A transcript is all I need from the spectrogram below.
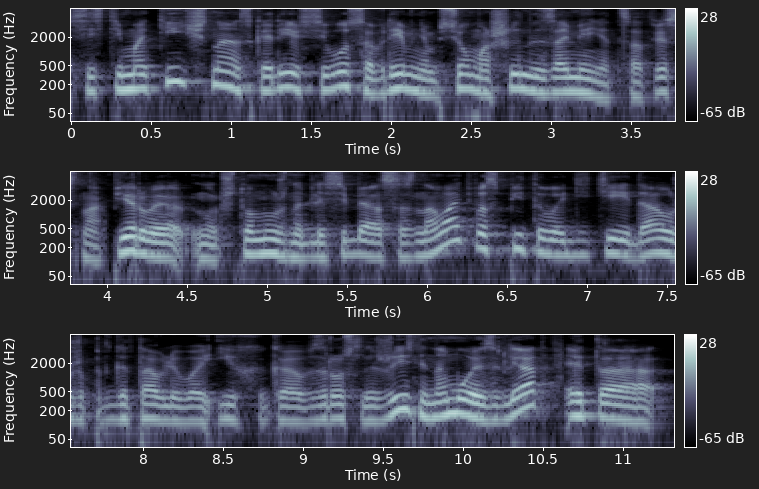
систематичная, скорее всего, со временем все машины заменят. Соответственно, первое, ну, что нужно для себя осознавать, воспитывая детей, да, уже подготавливая их к взрослой жизни, на мой взгляд, это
